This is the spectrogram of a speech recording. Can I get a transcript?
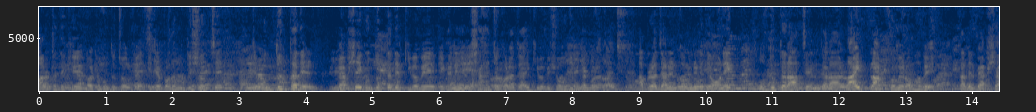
বারোটা থেকে নয়টা পর্যন্ত চলবে। এটার প্রধান উদ্দেশ্য হচ্ছে যে উদ্যোক্তাদের, ব্যবসায়িক উদ্যোক্তাদের কীভাবে এখানে সাহায্য করা যায়, কীভাবে সহযোগিতা করা যায়। আপনারা জানেন কমিউনিটিতে অনেক উদ্যোক্তারা আছেন যারা রাইট প্ল্যাটফর্মের অভাবে তাদের ব্যবসা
